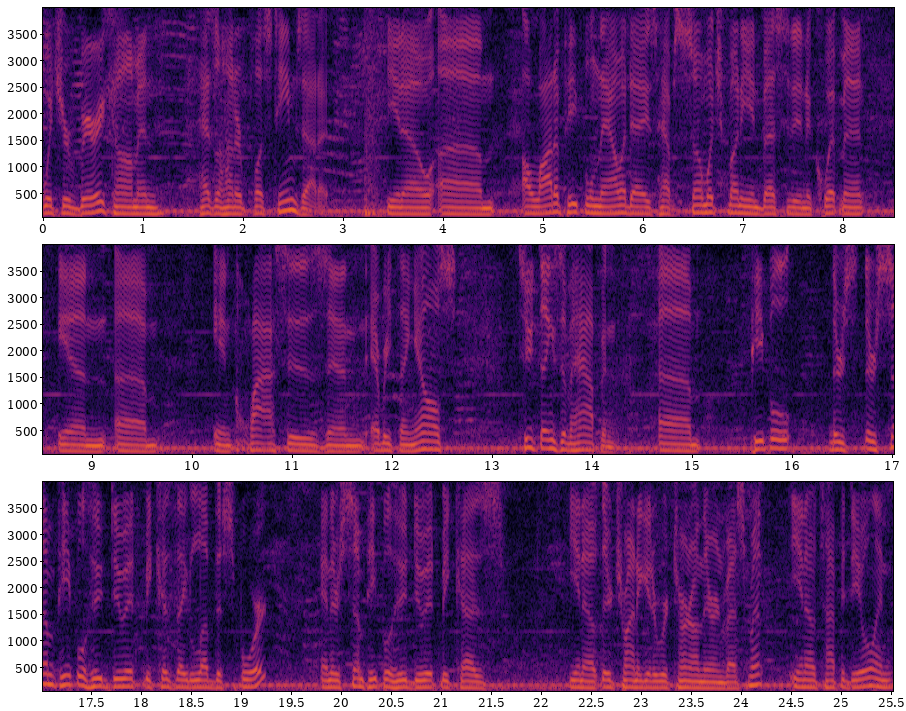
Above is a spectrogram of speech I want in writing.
which are very common, has 100 plus teams at it. You know, um, a lot of people nowadays have so much money invested in equipment, in um, in classes, and everything else. Two things have happened. Um, people, there's there's some people who do it because they love the sport, and there's some people who do it because you know they're trying to get a return on their investment you know type of deal and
